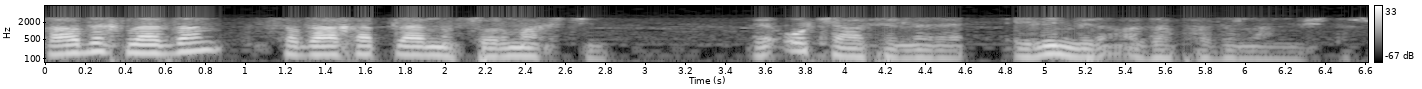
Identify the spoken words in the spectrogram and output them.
Sadıklardan sadakatlerini sormak için ve o kafirlere elin bir azap hazırlanmıştır.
